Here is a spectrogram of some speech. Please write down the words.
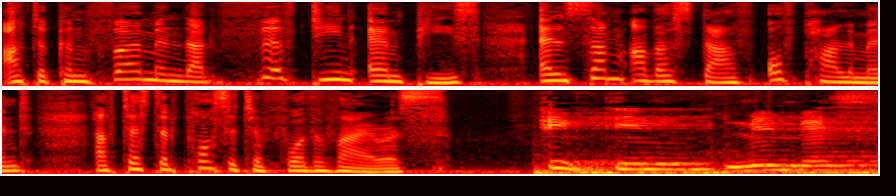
after confirming that 15 MPs and some other staff of Parliament have tested positive for the virus. 15 members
